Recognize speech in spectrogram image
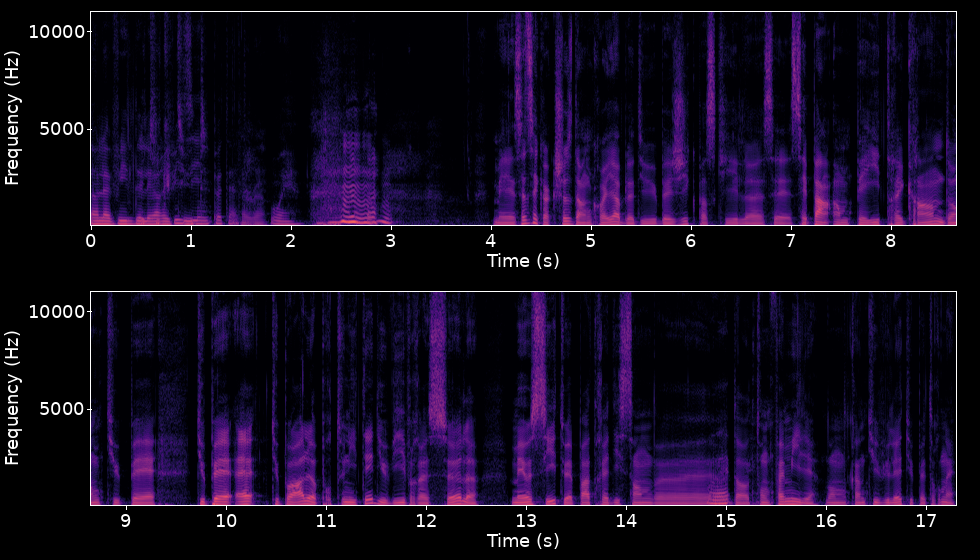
dans la ville de Et qui leur cuisine étude. peut-être. Ah ouais. Mais ça, c'est quelque chose d'incroyable du Belgique parce que c'est c'est pas un pays très grand, donc tu peux, tu peux, eh, tu peux avoir l'opportunité de vivre seul, mais aussi tu es pas très distant de, Ouais. dans ton famille. Donc quand tu voulais, tu peux tourner.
